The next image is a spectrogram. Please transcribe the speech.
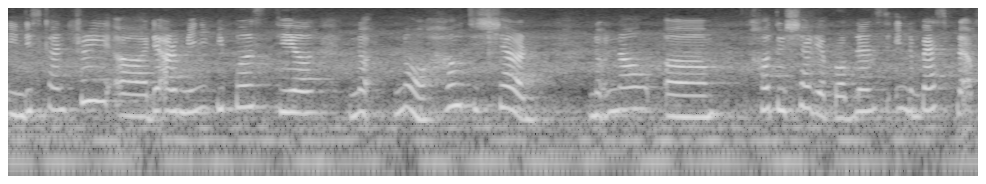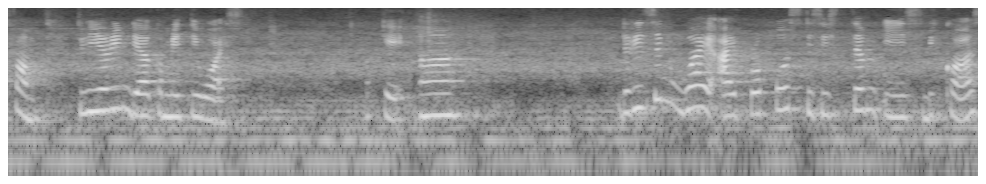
in this country, uh, there are many people still not know how to share, not know um, how to share their problems in the best platform to hearing their community voice. Okay, uh, the reason why I propose the system is because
